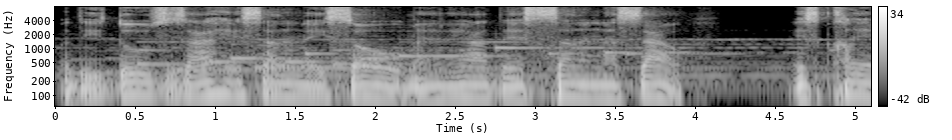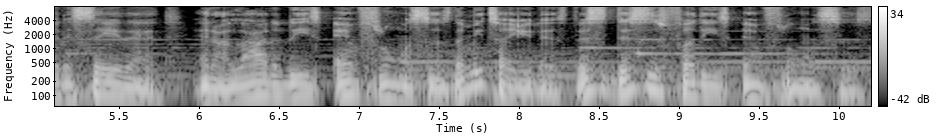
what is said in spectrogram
But these dudes is out here selling their soul, man. They out there selling us out. It's clear to say that, and a lot of these influencers. Let me tell you this: this this is for these influencers.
